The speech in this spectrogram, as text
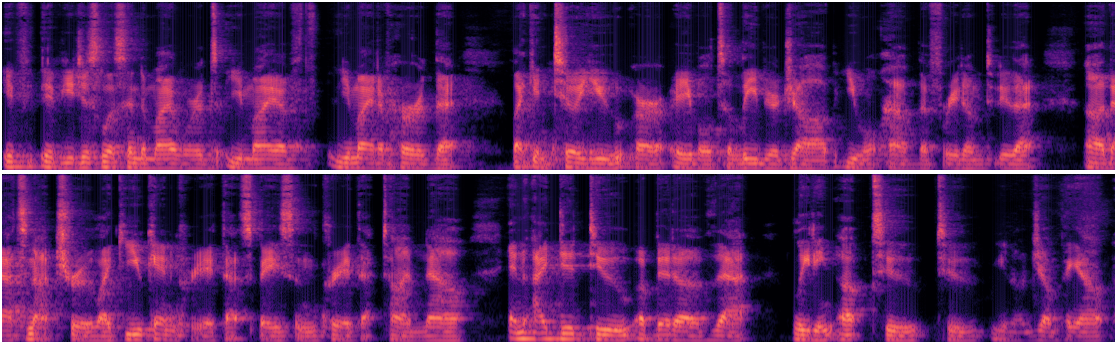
if if you just listen to my words, you might have you might have heard that like until you are able to leave your job, you won't have the freedom to do that. Uh, that's not true. Like you can create that space and create that time now. And I did do a bit of that leading up to to you know jumping out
